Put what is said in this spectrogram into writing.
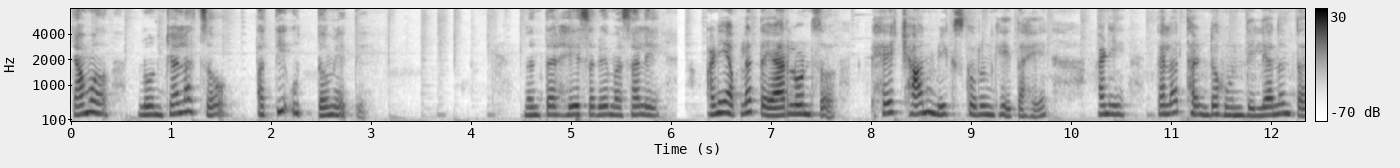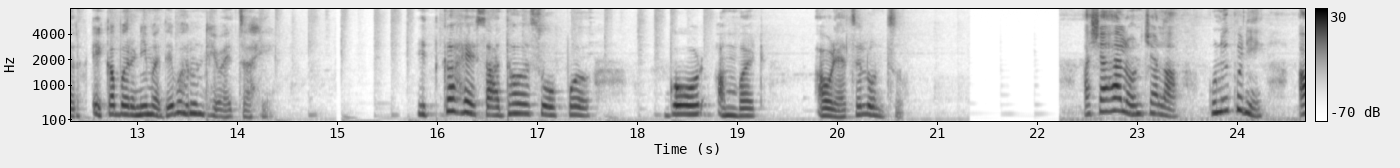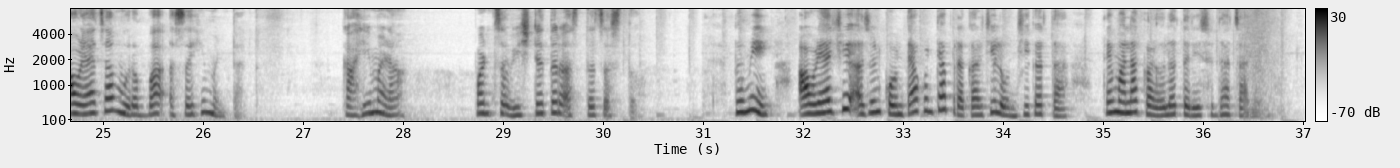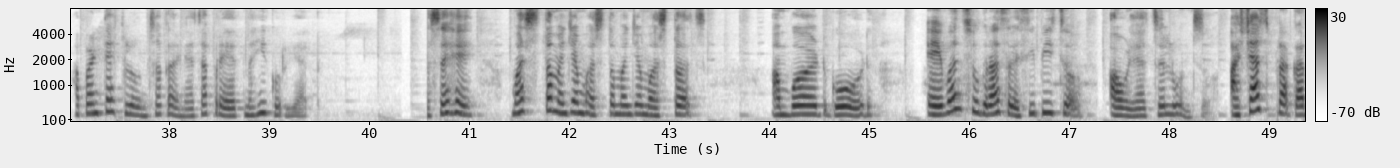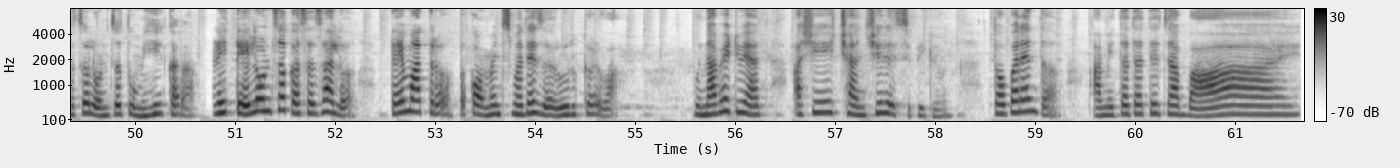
त्यामुळं लोणच्याला चव अतिउत्तम येते. नंतर हे सगळे मसाले आणि आपलं तयार लोणचं हे छान मिक्स करून घेत आहे आणि त्याला थंड होऊन दिल्यानंतर एका बरणीमध्ये भरून ठेवायचं आहे. इतकं हे साधं सोपं गोड आंबट आवळ्याचं लोणचं. अशा ह्या लोणच्याला कुणी कुणी आवळ्याचा मुरब्बा असंही म्हणतात. काही म्हणा पण चविष्ट तर असतंच असतं. तुम्ही आवळ्याची अजून कोणत्या कोणत्या प्रकारची लोणची करता ते मला कळवलं तरीसुद्धा चालेल. आपण ते लोणचं करण्याचा प्रयत्नही करूयात. असं हे मस्त म्हणजे मस्त म्हणजे मस्तच. आंबट गोड एवन सुग्रास रेसिपीचं आवळ्याचं लोणचं. अशाच प्रकारचं लोणचं तुम्हीही करा. आणि ते लोणचं कसं झालं ते मात्र कॉमेंट्समध्ये जरूर कळवा. पुन्हा भेटूयात अशी छानशी रेसिपी घेऊन. तोपर्यंत अमिता तातेचा बाय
